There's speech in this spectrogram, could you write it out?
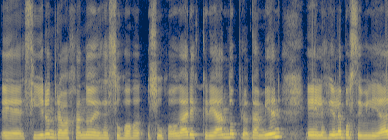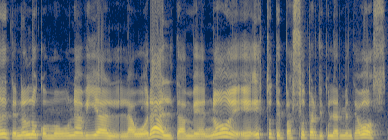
eh, siguieron trabajando desde sus, sus hogares creando, pero también les dio la posibilidad de tenerlo como una vía laboral también, ¿no? esto te pasó particularmente a vos.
